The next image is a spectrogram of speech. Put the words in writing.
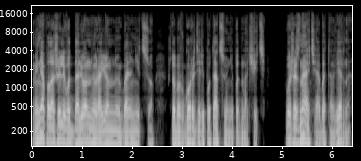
Меня положили в отдаленную районную больницу, чтобы в городе репутацию не подмочить. Вы же знаете об этом, верно?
